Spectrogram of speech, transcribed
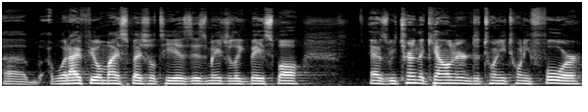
uh, what I feel my specialty is is Major League Baseball. As we turn the calendar into 2024,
